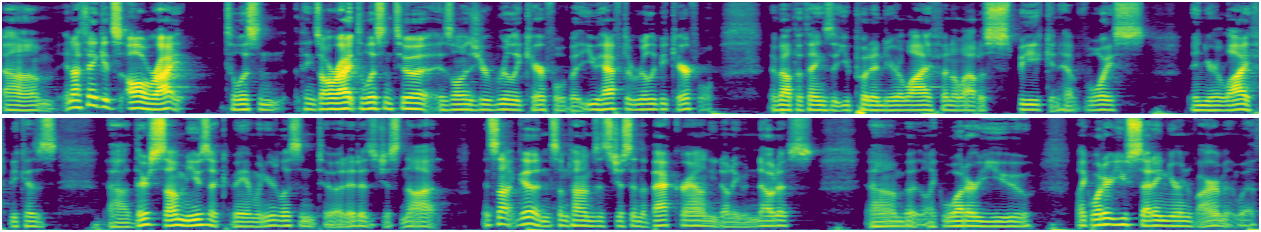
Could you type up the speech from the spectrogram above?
um, and I think it's all right to listen. I think it's all right to listen to it as long as you're really careful. But you have to really be careful about the things that you put into your life and allow to speak and have voice in your life because uh, there's some music, man, when you're listening to it, it is just not, it's not good. And sometimes it's just in the background. You don't even notice. Um, but like, what are you, like, what are you setting your environment with?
